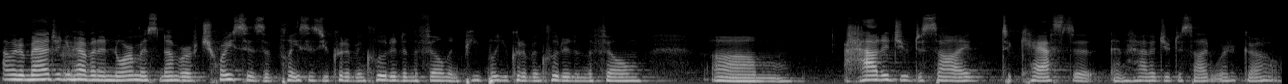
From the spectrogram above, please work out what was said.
I would imagine you have an enormous number of choices of places you could have included in the film and people you could have included in the film. Um, how did you decide to cast it, and how did you decide where to go?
